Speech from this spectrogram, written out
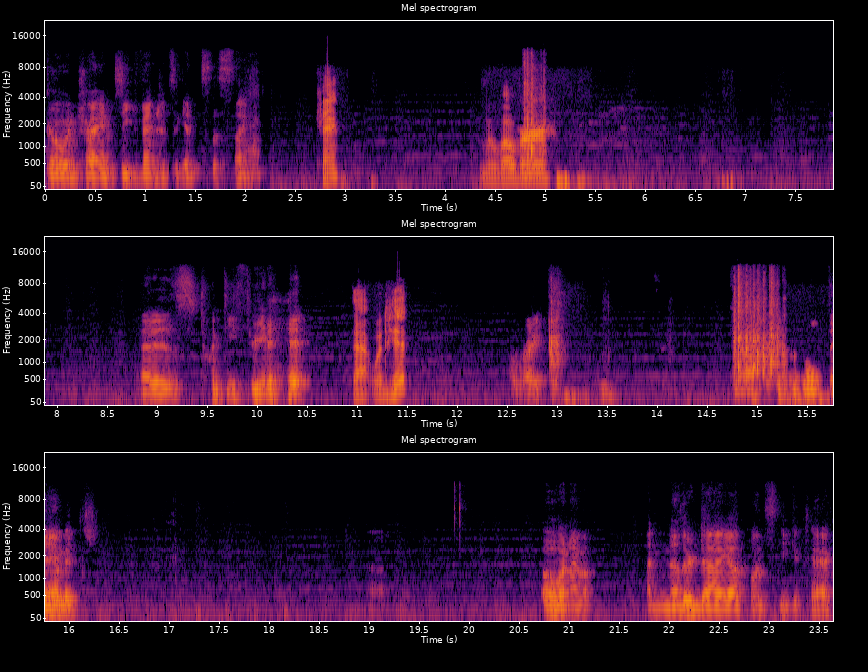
go and try and seek vengeance against this thing. Okay. Move over. That is 23 to hit. That would hit. All right. Gosh, get to roll damage. Uh, oh, and I'm another die up on sneak attack,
